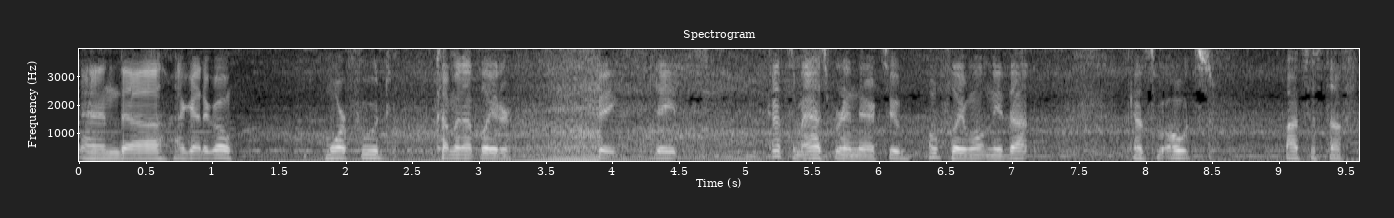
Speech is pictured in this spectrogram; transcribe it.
And uh, I gotta go. More food coming up later. Figs, dates. Got some aspirin in there too. Hopefully I won't need that. Got some oats. Lots of stuff.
